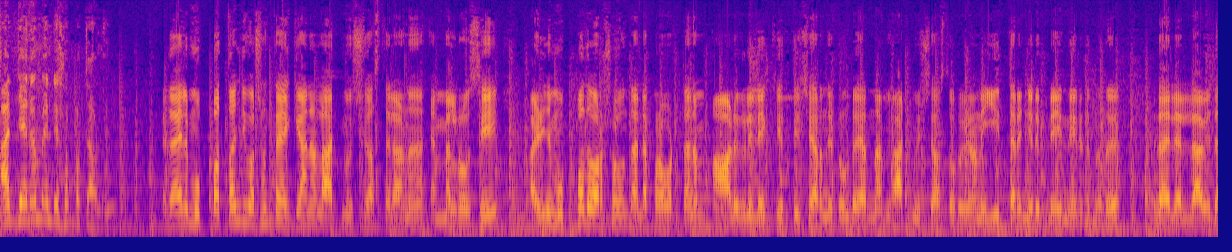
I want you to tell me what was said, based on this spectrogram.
ആ ജനം എന്റെ സമ്പത്താണ് ഏതായാലും മുപ്പത്തഞ്ച് വർഷം തേക്കാനുള്ള ആത്മവിശ്വാസത്തിലാണ് എം എൽ റോസി. കഴിഞ്ഞ മുപ്പത് വർഷവും തന്റെ പ്രവർത്തനം ആളുകളിലേക്ക് എത്തിച്ചേർന്നിട്ടുണ്ട് എന്ന ആത്മവിശ്വാസത്തോടെയാണ് ഈ തെരഞ്ഞെടുപ്പിനെ നേരിടുന്നത്. ഏതായാലും എല്ലാവിധ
